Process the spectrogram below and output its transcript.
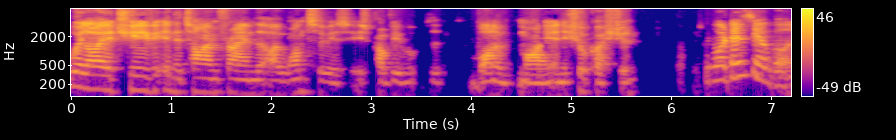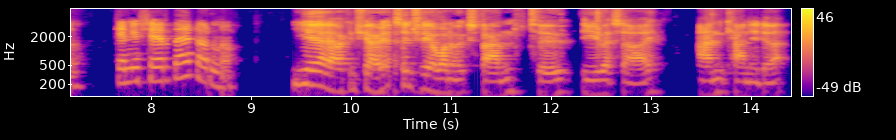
Will I achieve it in the time frame that I want to? Is is probably the, one of my initial question. What is your goal? Can you share that or no? Yeah, I can share it. Essentially, I want to expand to the USA and Canada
